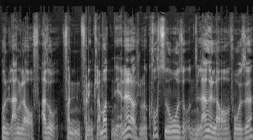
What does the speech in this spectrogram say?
und Langlauf? Also von, von den Klamotten her, ne? Da ich eine kurze Hose und eine lange Laufhose.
